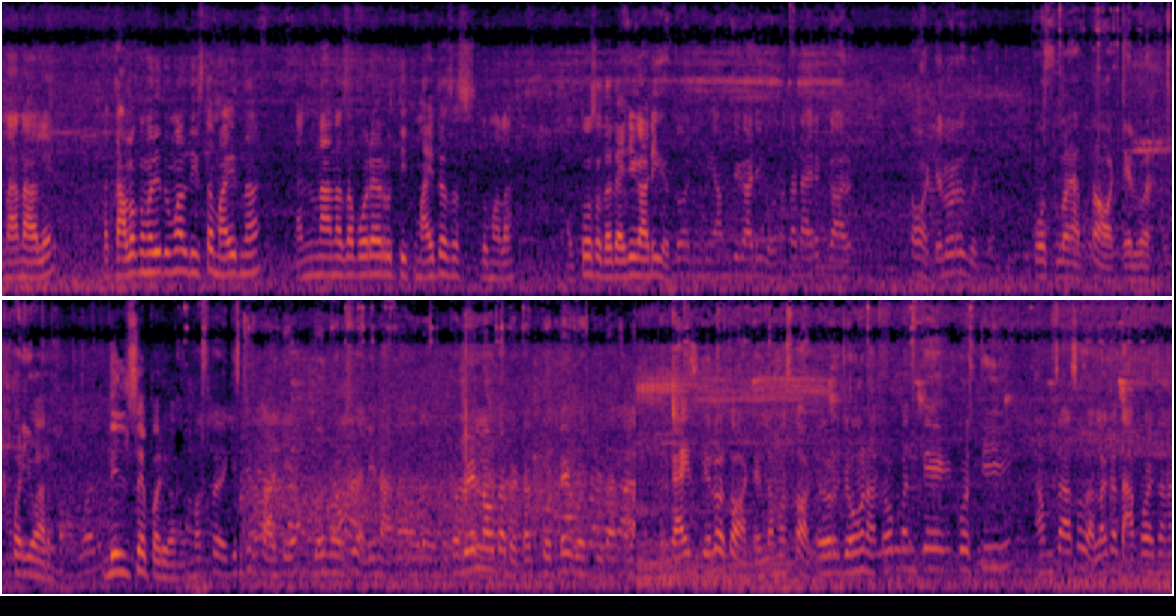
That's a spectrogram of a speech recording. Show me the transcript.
नाना आले. तर तालुक्यामध्ये तुम्हाला दिसतं माहीत ना? आणि नानाचा पोऱ्या ऋतिक माहीतच असतो तुम्हाला. तो सुद्धा त्याची गाडी घेतो आणि मी आमची गाडी घेऊन आता डायरेक्ट गा हॉटेलवरच भेटतो. पोचलो आहे आत्ता हॉटेलवर परिवार दिलसे परिवार. मस्त एकीची पार्टी आहे. दोन वर्ष झाली नाना तर वेळ नव्हता भेटत कुठल्याही गोष्टीचा तर. काहीच गेलो होतो हॉटेलला मस्त हॉटेलवर जेवून आलो पण ते गोष्टी आमचं असं झालं का दाखवायचं ना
